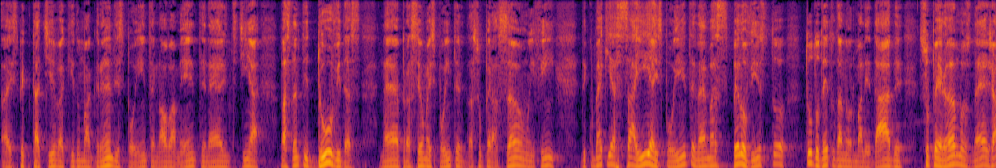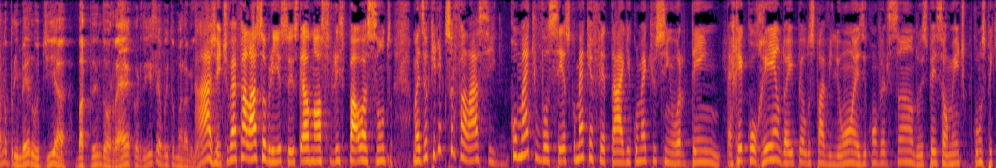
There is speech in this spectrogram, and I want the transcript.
a expectativa aqui de uma grande Expo Inter novamente, né? A gente tinha bastante dúvidas, né, para ser uma Expo Inter da superação, enfim, de como é que ia sair a Expo Inter, né? Mas pelo visto tudo dentro da normalidade, superamos, né? Já no primeiro dia batendo recorde, isso é muito maravilhoso. Ah, a gente vai falar sobre isso, isso é o nosso principal assunto. Mas eu queria que o senhor falasse como é que vocês, como é que a FETAG, como é que o senhor tem é, recorrendo aí pelos pavilhões e conversando, especialmente com os pequenos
